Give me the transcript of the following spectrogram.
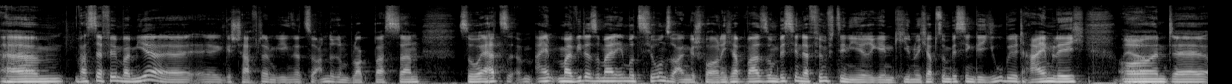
Ähm, was der Film bei mir äh, äh, geschafft hat, im Gegensatz zu anderen Blockbustern, so, er hat ähm, ein, mal wieder so meine Emotionen so angesprochen. Ich hab, war so ein bisschen der 15-Jährige im Kino. Ich habe so ein bisschen gejubelt, heimlich Ja. und äh,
